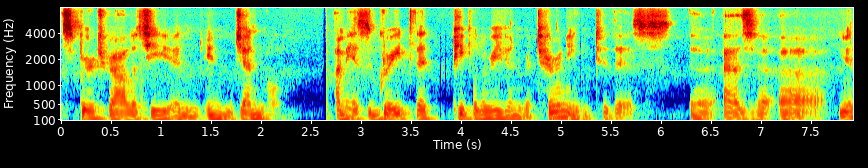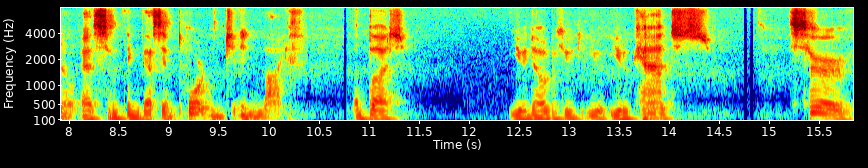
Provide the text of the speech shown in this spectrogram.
spirituality in, in general. I mean, it's great that people are even returning to this uh, as a, uh, you know as something that's important in life, but you know you you you can't serve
